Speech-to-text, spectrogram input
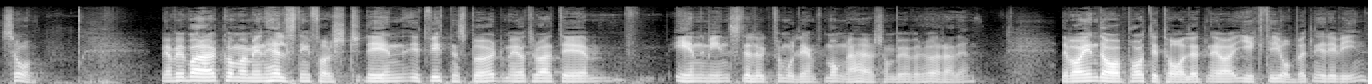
Så. Men jag vill bara komma med en hälsning först. Det är en, ett vittnesbörd, men jag tror att det är en minst, eller förmodligen många här som behöver höra det. Det var en dag på 80-talet när jag gick till jobbet nere i Wien.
